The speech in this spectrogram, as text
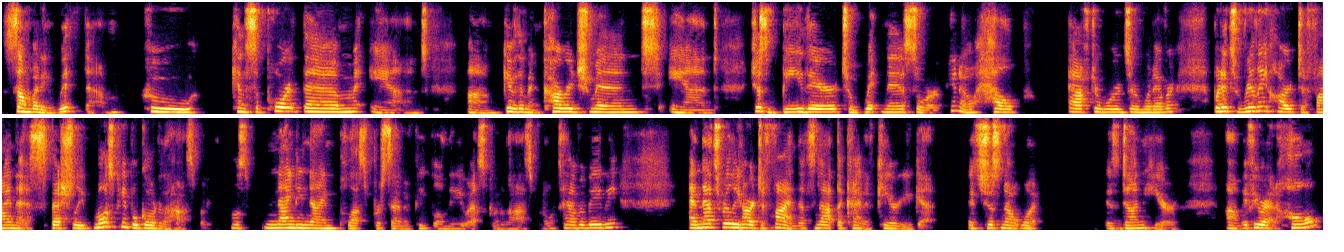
somebody with them who can support them and um, give them encouragement and just be there to witness or you know help afterwards or whatever. But it's really hard to find that especially most people go to the hospital. Most 99 plus percent of people in the us go to the hospital to have a baby. And that's really hard to find. That's not the kind of care you get. It's just not what is done here. Um, if you're at home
